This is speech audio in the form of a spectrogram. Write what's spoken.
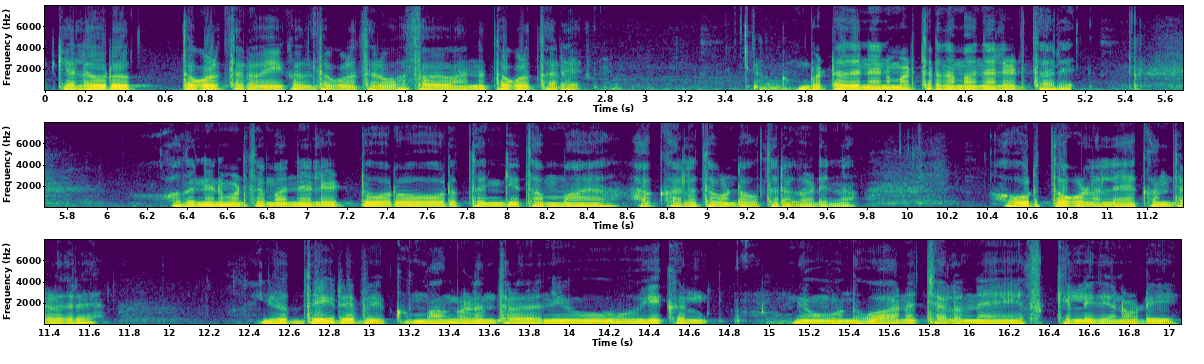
ಕೆಲವರು ತೊಗೊಳ್ತಾರೆ ವೆಹಿಕಲ್ ತೊಗೊಳ್ತಾರೆ, ಹೊಸ ವಾಹನ ತೊಗೊಳ್ತಾರೆ. ಬಟ್ ಅದನ್ನೇನು ಮಾಡ್ತಾರೆ? ನಮ್ಮ ಮನೇಲಿ ಇಡ್ತಾರೆ. ಅದನ್ನೇನು ಮಾಡ್ತಾರೆ? ಮನೇಲಿ ಇಟ್ಟು ಅವರು, ಅವರ ತಂಗಿ, ತಮ್ಮ, ಅಕ್ಕ ಎಲ್ಲ ತೊಗೊಂಡು ಹೋಗ್ತಾರೆ ಗಾಡಿನ. ಅವ್ರು ತೊಗೊಳ್ಳಲ್ಲ. ಯಾಕಂತ ಹೇಳಿದ್ರೆ ಇದು ಧೈರ್ಯ ಬೇಕು. ಮಂಗಳ ಅಂತ ಹೇಳಿದ್ರೆ ನೀವು ವೆಹಿಕಲ್ ನೀವು ಒಂದು ವಾಹನ ಚಾಲನೆ ಸ್ಕಿಲ್ ಇದೆ ನೋಡಿ.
